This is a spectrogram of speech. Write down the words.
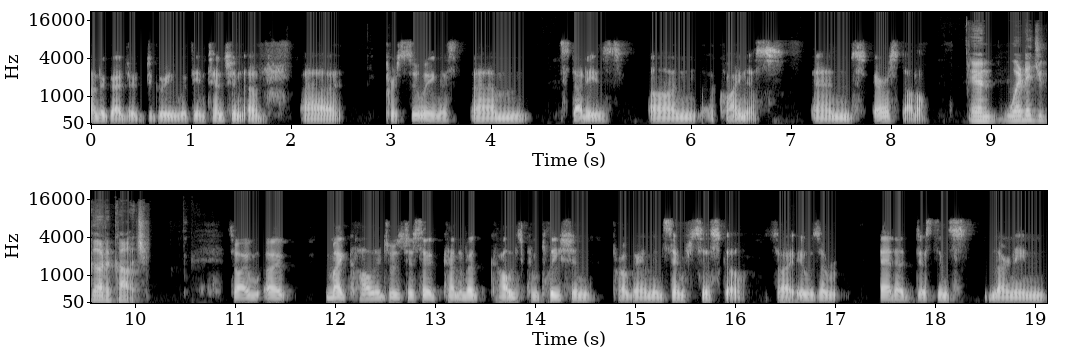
undergraduate degree with the intention of uh, pursuing um, studies on Aquinas and Aristotle. And where did you go to college? So I, I my college was just a kind of a college completion program in San Francisco. So it was a at a distance learning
